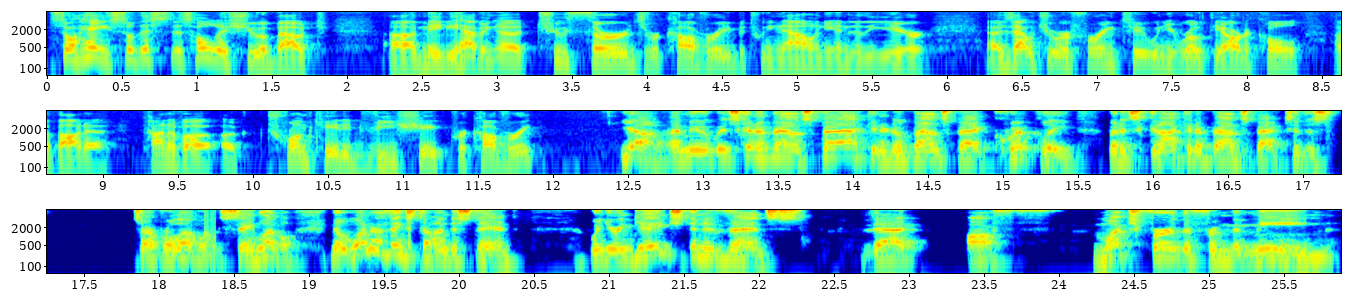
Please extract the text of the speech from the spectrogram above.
So hey, so this this whole issue about uh, maybe having a two-thirds recovery between now and the end of the year, uh, is that what you were referring to when you wrote the article about a kind of a, a truncated V-shaped recovery? Yeah, I mean, it's going to bounce back and it'll bounce back quickly, but it's not going to bounce back to the several level, same level. Now, one of the things to understand when you're engaged in events that are f- much further from the mean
